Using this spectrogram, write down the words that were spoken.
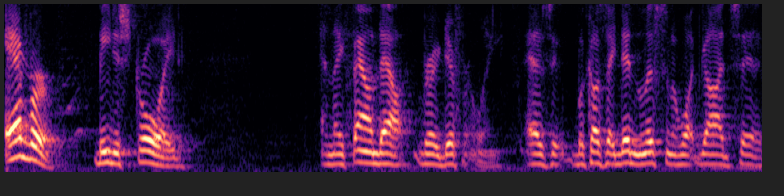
ever be destroyed, and they found out very differently as it, because they didn't listen to what God said.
